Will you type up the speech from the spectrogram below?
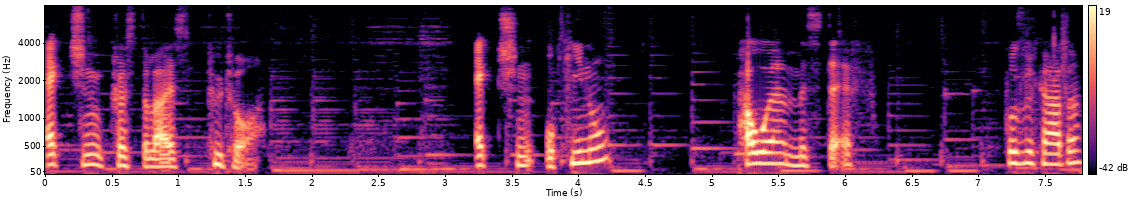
Action Crystallized Pythor, Action Okino, Power Mr. F, Puzzlekarte,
